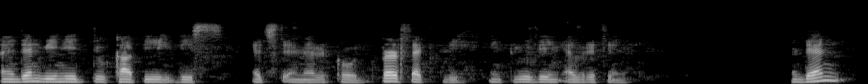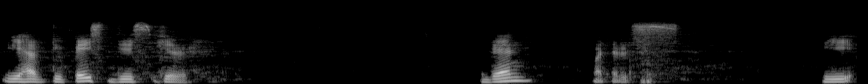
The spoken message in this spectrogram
And then we need to copy this HTML code perfectly including everything. And then we have to paste this here. Then what else? We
